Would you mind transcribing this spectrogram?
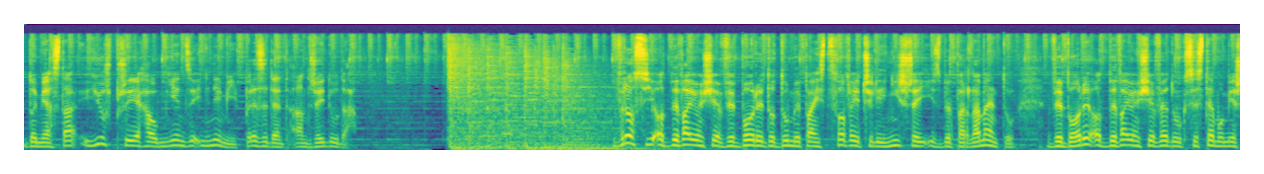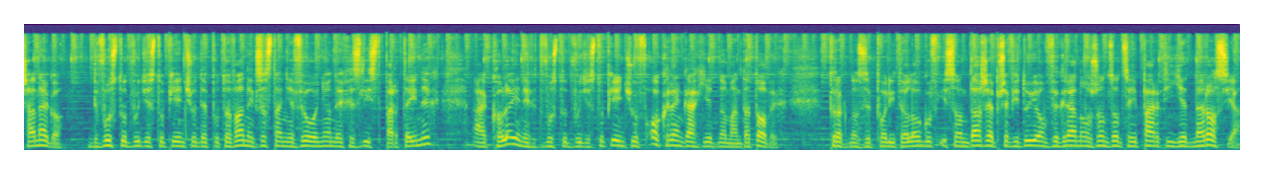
Do miasta już przyjechał m.in. prezydent Andrzej Duda. W Rosji odbywają się wybory do Dumy Państwowej, czyli niższej izby parlamentu. Wybory odbywają się według systemu mieszanego. 225 deputowanych zostanie wyłonionych z list partyjnych, a kolejnych 225 w okręgach jednomandatowych. Prognozy politologów i sondaże przewidują wygraną rządzącej partii Jedna Rosja.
